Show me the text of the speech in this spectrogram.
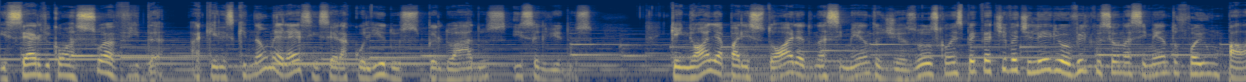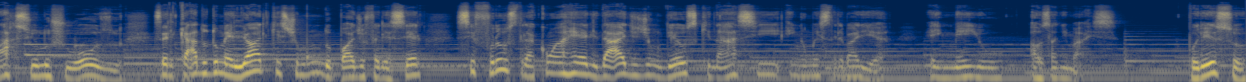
e serve com a sua vida aqueles que não merecem ser acolhidos, perdoados e servidos. Quem olha para a história do nascimento de Jesus com a expectativa de ler e ouvir que o seu nascimento foi um palácio luxuoso, cercado do melhor que este mundo pode oferecer, se frustra com a realidade de um Deus que nasce em uma estrebaria, em meio aos animais. Por isso,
